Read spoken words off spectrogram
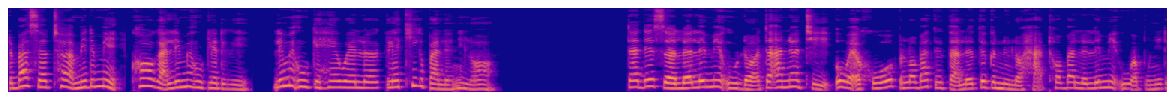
တပပနောအလောနိတကေတပတ်ဆထမီတမီခောကလေမီဦးကလေတကေလေမီဦးကဟဲဝဲလကလေခိကပါလနီလောတဒစ်ဆလလေမီဦးတော့တအနတ်တီအိုဝဲအခိုဘလောဘတူတာလေတကနုလဟာထောဘလေလေမီဦးအပူနေတ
